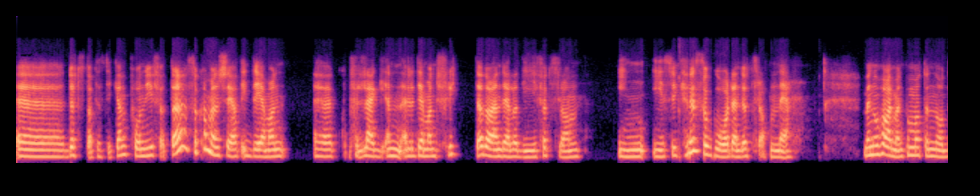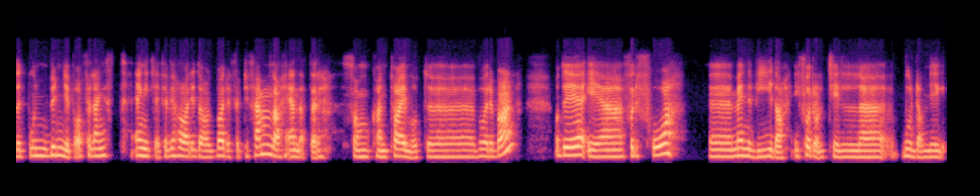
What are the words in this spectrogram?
eh, dødsstatistikken på nyfødte, så kan man se at i det man, eh, legger en, eller det man flytter flytter da en del av de fødslene inn i sykehus, så går den dødsraten ned. Men nå har man på en måte nådd et bunnivå for lengst, egentlig. For vi har i dag bare 45 da, enheter som kan ta imot uh, våre barn. Og det er for få, uh, mener vi, da, i forhold til uh, hvordan vi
